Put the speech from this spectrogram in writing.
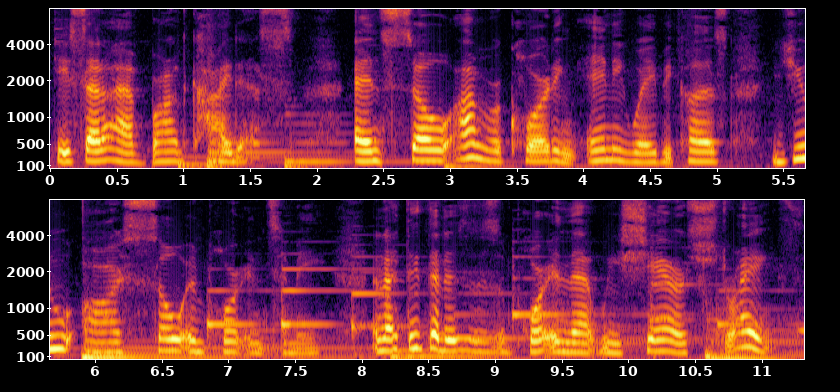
he said I have bronchitis. And so I'm recording anyway because you are so important to me. And I think that it is important that we share strength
